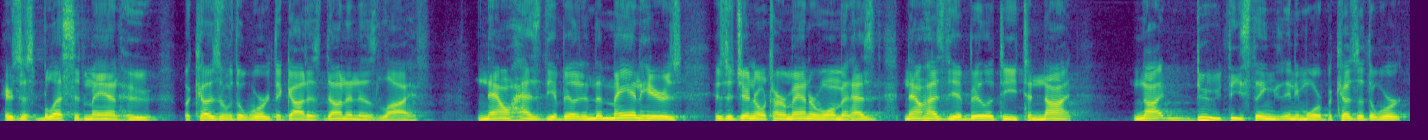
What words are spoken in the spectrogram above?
here's this blessed man who, because of the work that God has done in his life, now has the ability, and the man here is, is a general term, man or woman, has now has the ability to not, not do these things anymore because of the work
